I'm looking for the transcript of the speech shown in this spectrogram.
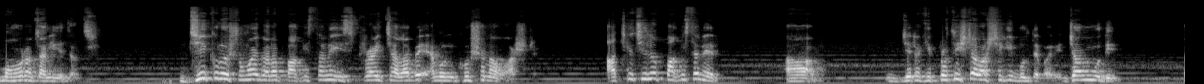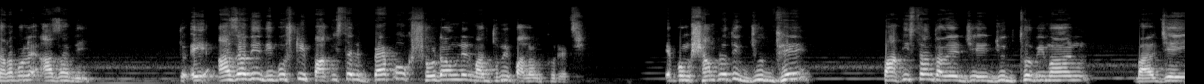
মহড়া চালিয়ে যাচ্ছে। যে কোনো সময় তারা পাকিস্তানে স্ট্রাইক চালাবে এমন ঘোষণাও আসছে। আজকে ছিল পাকিস্তানের যেটা কি প্রতিষ্ঠা বার্ষিকী বলতে পারি, জন্মদিন। তারা বলে আজাদি। তো এই আজাদি দিবসটি পাকিস্তান ব্যাপক শোডাউনের মাধ্যমে পালন করেছে। এবং সাম্প্রতিক যুদ্ধে পাকিস্তান তাদের যে যুদ্ধ বিমান বা যেই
